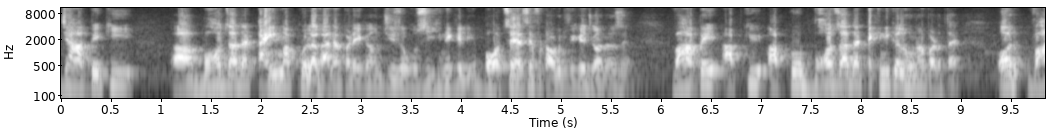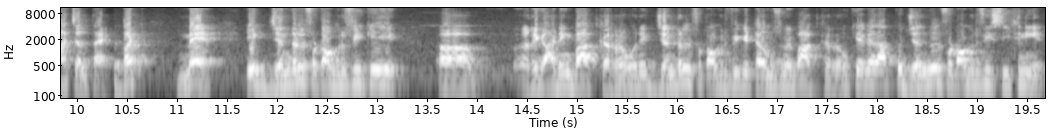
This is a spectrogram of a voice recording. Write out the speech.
जहाँ पे कि बहुत ज़्यादा टाइम आपको लगाना पड़ेगा उन चीज़ों को सीखने के लिए। बहुत से ऐसे फोटोग्राफी के जॉनर्स हैं वहाँ पे आपकी, आपको बहुत ज़्यादा टेक्निकल होना पड़ता है और वहाँ चलता है। बट मैं एक जनरल फोटोग्राफी के रिगार्डिंग बात कर रहा हूँ और एक जनरल फोटोग्राफी के टर्म्स में बात कर रहा हूँ कि अगर आपको जनरल फोटोग्राफी सीखनी है,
